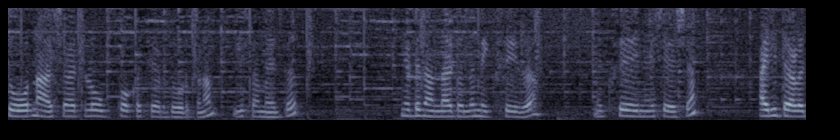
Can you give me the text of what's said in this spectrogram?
ചോറിന് ആവശ്യമായിട്ടുള്ള ഉപ്പൊക്കെ ചേർത്ത് കൊടുക്കണം. ഈ സമയത്ത് എന്നിട്ട് നന്നായിട്ടൊന്ന് മിക്സ് ചെയ്ത് മിക്സ് ചെയ്തതിന് ശേഷം അരി തിള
